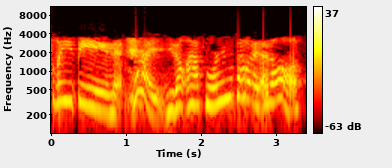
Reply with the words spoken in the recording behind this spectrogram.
sleeping. Yeah, you don't have to worry about it at all.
